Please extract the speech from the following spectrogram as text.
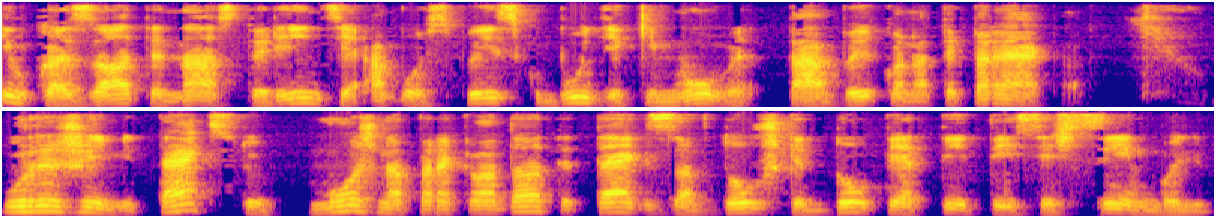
і вказати на сторінці або списку будь-які мови та виконати переклад. У режимі тексту можна перекладати текст завдовжки до 5000 символів,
